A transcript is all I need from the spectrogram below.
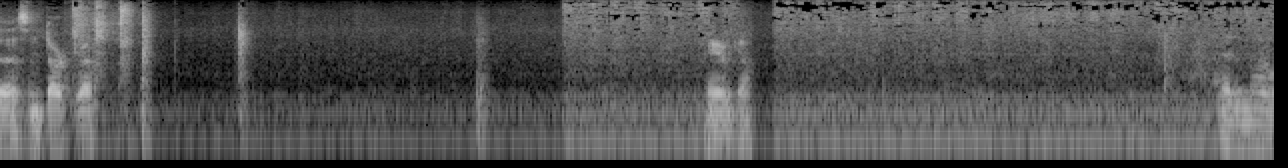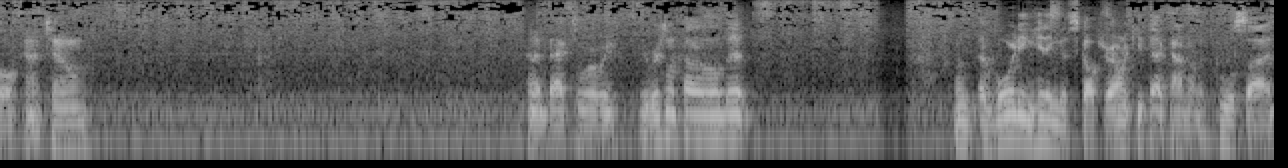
Uh, some dark rust. There we go. Adds another little kind of tone. Kind of back to where we, the original color a little bit. I'm avoiding hitting the sculpture. I want to keep that kind of on the cool side.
